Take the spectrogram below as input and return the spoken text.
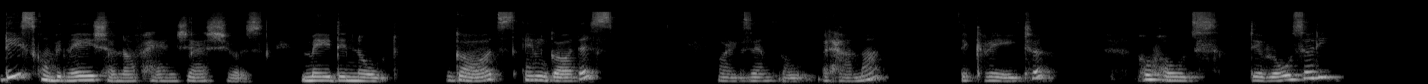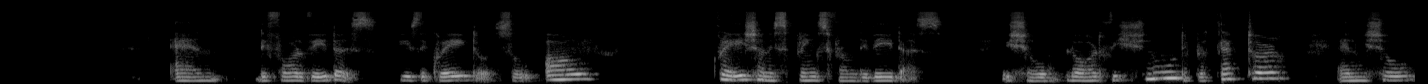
This combination of hand gestures may denote gods and goddess. For example, Brahma, the creator, who holds the rosary, and the four Vedas, he's the creator. So all creation springs from the Vedas. We show Lord Vishnu, the protector, and we show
